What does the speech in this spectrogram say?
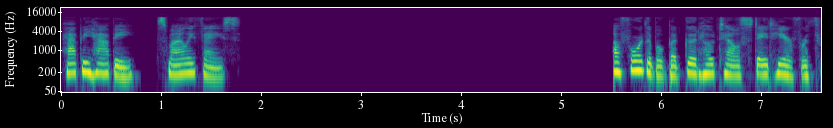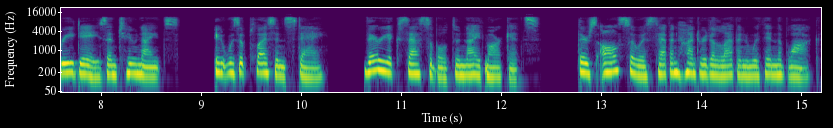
Happy happy, smiley face. Affordable but good hotel stayed here for three days and two nights. It was a pleasant stay. Very accessible to night markets. There's also a 711 within the block.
